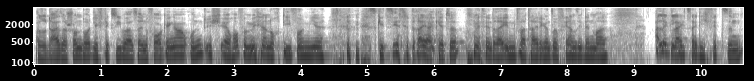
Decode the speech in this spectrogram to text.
Also da ist er schon deutlich flexibler als seine Vorgänger und ich erhoffe mir ja noch die von mir skizzierte Dreierkette mit den drei Innenverteidigern, sofern sie denn mal alle gleichzeitig fit sind.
